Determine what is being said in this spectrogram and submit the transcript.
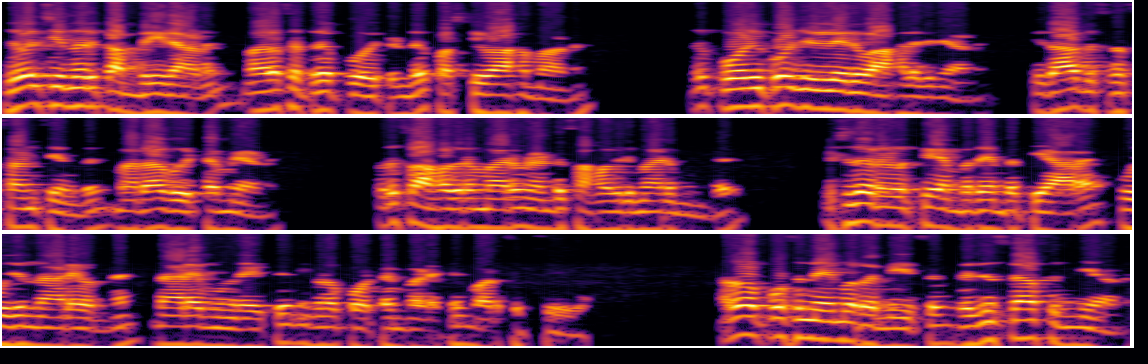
ജോലി ചെയ്യുന്ന ഒരു കമ്പനിയിലാണ് മദർ സെക്ടറിൽ പോയിട്ടുണ്ട് ഫസ്റ്റ് വിവാഹമാണ്. ഇത് കോഴിക്കോട് ജില്ലയിലെ ഒരു വാഹനത്തിനാണ് പിതാവ് ബിസിനസ്സാണ് ചെയ്യുന്നത് മാതാവ് വീട്ടമ്മയാണ്. ഒരു സഹോദരന്മാരും രണ്ട് സഹോദരിമാരുമുണ്ട്. വിശദവിവരങ്ങൾക്ക് എൺപത് എൺപത്തി ആറ് പൂജ്യം നാല് ഒന്ന് നാല് മൂന്നിലേക്ക് നിങ്ങളുടെ ഫോട്ടോയും പാടറ്റും വാട്സപ്പ് ചെയ്യുക. അത് ഓപ്പോസിറ്റ് നെയിം റമീസ് രജിസ്ട്രാർ സുന്നിയാണ്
